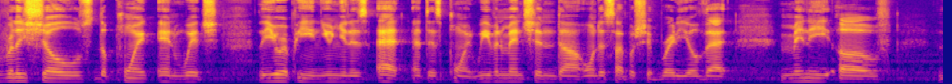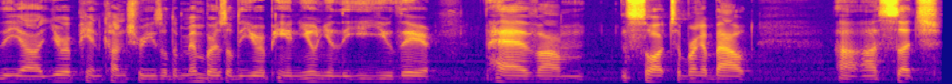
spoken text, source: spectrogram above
really shows the point in which the European Union is at at this point. We even mentioned uh, on Discipleship Radio that many of the uh, European countries or the members of the European Union, the EU, there have um, sought to bring about uh, uh such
